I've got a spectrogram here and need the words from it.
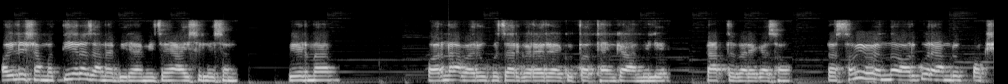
अहिलेसम्म तेह्रजना बिरामी चाहिँ आइसोलेसन बेडमा भर्ना भएर उपचार गराइरहेको तथ्याङ्क हामीले प्राप्त गरेका छौँ र सबैभन्दा अर्को राम्रो पक्ष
